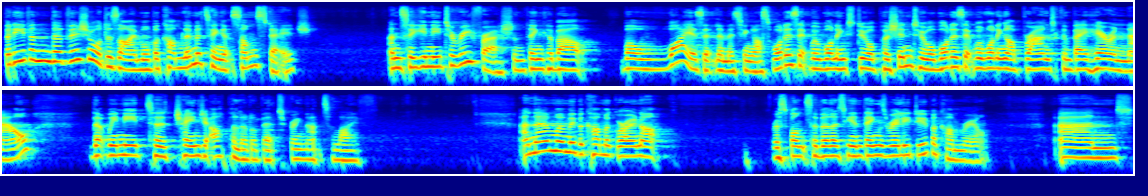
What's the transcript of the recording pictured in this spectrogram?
But even the visual design will become limiting at some stage. And so you need to refresh and think about, well, why is it limiting us? What is it we're wanting to do or push into? Or what is it we're wanting our brand to convey here and now that we need to change it up a little bit to bring that to life? And then when we become a grown up, responsibility and things really do become real. And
